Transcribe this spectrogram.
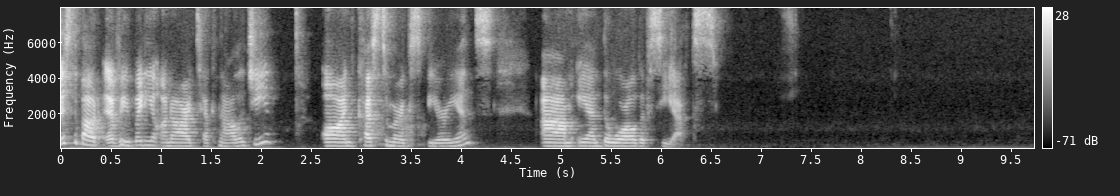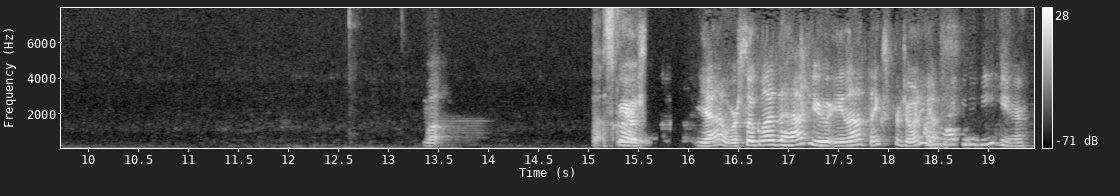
just about everybody on our technology, on customer experience, um, and the world of CX. Well, that's great. We're, yeah, we're so glad to have you, Ina. Thanks for joining I'm us. I'm happy to be here.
